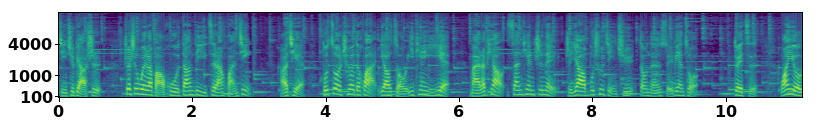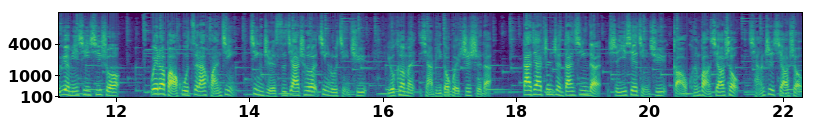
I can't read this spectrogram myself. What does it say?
景区表示，这是为了保护当地自然环境，而且。不坐车的话，要走一天一夜；买了票，三天之内只要不出景区都能随便坐。对此，网友月明信息说：“为了保护自然环境，禁止私家车进入景区，游客们想必都会支持的。大家真正担心的是一些景区搞捆绑销售、强制销售，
